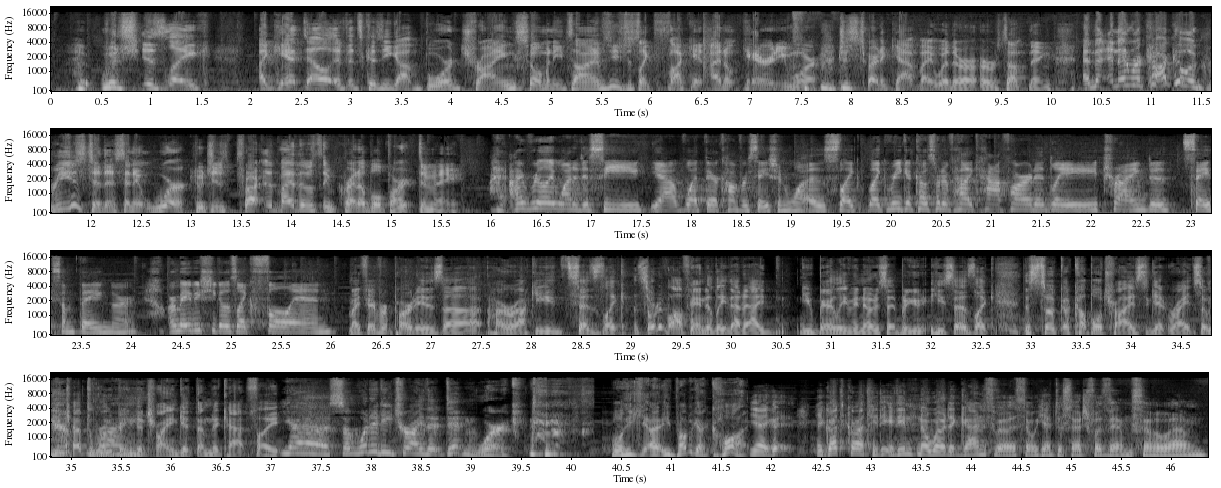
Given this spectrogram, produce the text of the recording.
which is like. I can't tell if it's because he got bored trying so many times. He's just like, "Fuck it, I don't care anymore." just start a cat fight with her or, or something. And then, and then Rikako agrees to this, and it worked, which is pro- by the most incredible part to me. I, I really wanted to see, yeah, what their conversation was. Like, like Rikako sort of like half-heartedly trying to say something, or, or maybe she goes like full in. My favorite part is uh, Haruaki says like sort of offhandedly that I you barely even notice it, but he he says like this took a couple tries to get right, so he kept looping to try and get them to cat fight. Yeah. So what did he try that didn't work? Well, he uh, he probably got caught. Yeah, he got, caught. He, he didn't know where the guns were, so he had to search for them. So um,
